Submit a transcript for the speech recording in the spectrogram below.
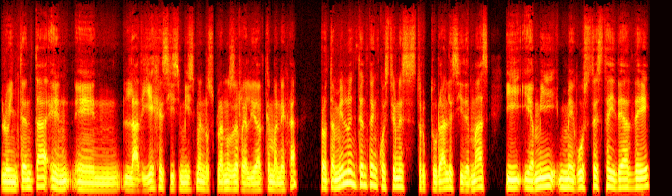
lo intenta en, en la diégesis misma, en los planos de realidad que maneja, pero también lo intenta en cuestiones estructurales y demás. Y, y a mí me gusta esta idea de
